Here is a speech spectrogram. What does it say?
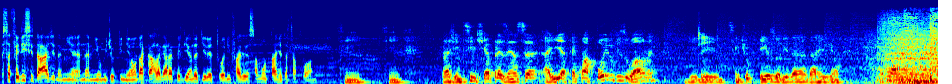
essa felicidade, na minha, na minha opinião, da Carla Garapedian, da diretora, em fazer essa montagem dessa forma. Sim, sim. Pra gente sentir a presença aí, até com apoio visual, né? De, de sentir o peso ali da, da região. Vamos lá.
